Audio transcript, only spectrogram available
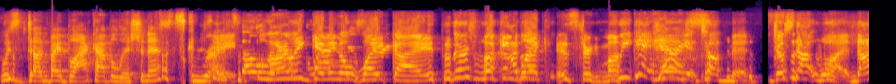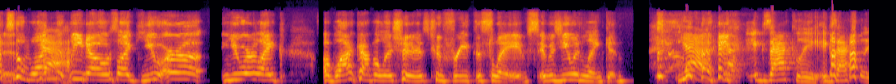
was done by black abolitionists. right So literally our Black giving a white guy the there's fucking Black like, History Month. we get Harriet Tubman, just that one. That's the one Yeah. that we know is like you are a you are like a black abolitionist who freed the slaves. It was you and Lincoln. Yeah, yeah, exactly, exactly.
